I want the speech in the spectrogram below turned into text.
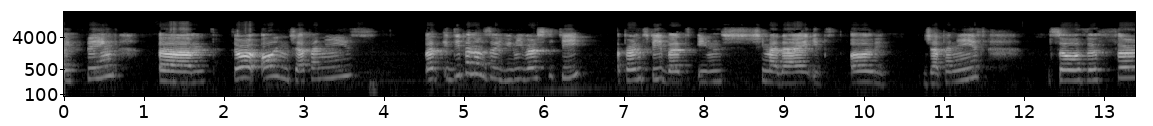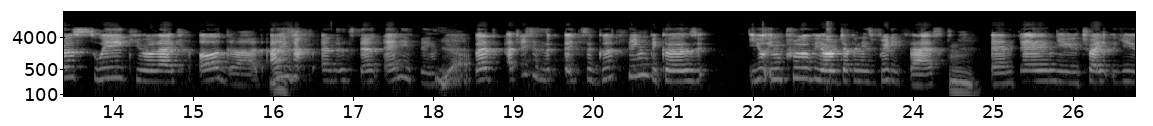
I think um, they were all in Japanese, but it depends on the university apparently. But in Shimadai, it's all in Japanese. So the first week you're like, oh God, I don't understand anything. yeah. But at least it's a, it's a good thing because you improve your Japanese really fast Mm. and then you try you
